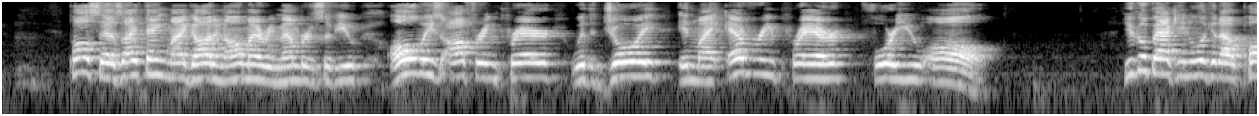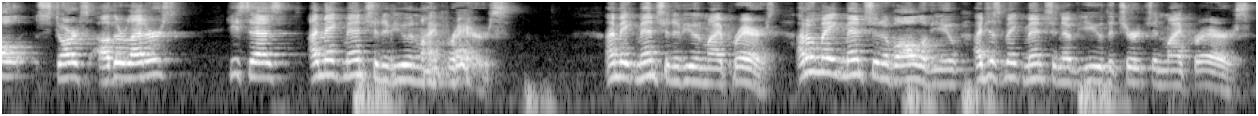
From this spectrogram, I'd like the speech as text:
Paul says, I thank my God in all my remembrance of you, always offering prayer with joy in my every prayer for you all. You go back and look at how Paul starts other letters. He says, I make mention of you in my prayers. I make mention of you in my prayers. I don't make mention of all of you. I just make mention of you, the church, in my prayers.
